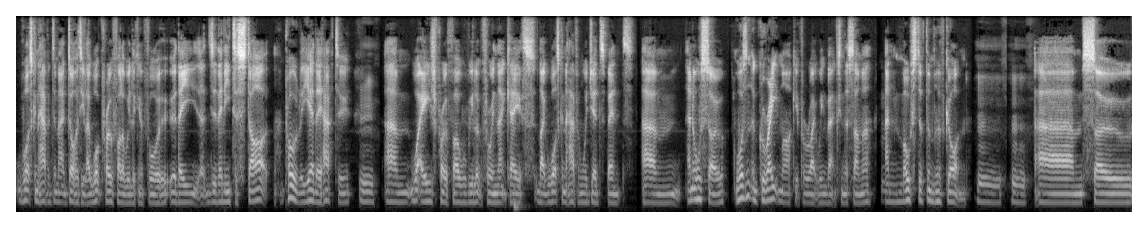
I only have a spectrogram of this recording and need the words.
what's going to happen to Matt Doherty? Like, what profile are we looking for? Are they uh, do they need to start? Probably, yeah, they have to. Um, what age profile will we look for in that case? Like, what's going to happen with Jed Spence? Um, and also, wasn't a great market for right wing backs in the summer, and most of them have gone. mm-hmm. Um, so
